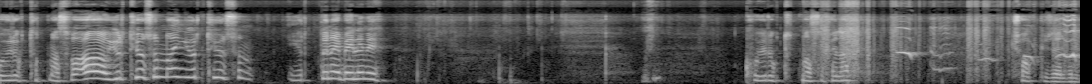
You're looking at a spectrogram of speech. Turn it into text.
Kuyruk tutması var. Aa yırtıyorsun lan yırtıyorsun. Yırttın ebelimi. Kuyruk tutması falan. Çok güzel bunun.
